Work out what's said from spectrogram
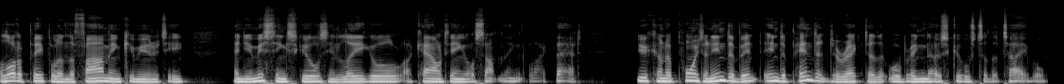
a lot of people in the farming community and you're missing skills in legal, accounting, or something like that, you can appoint an independent director that will bring those skills to the table.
